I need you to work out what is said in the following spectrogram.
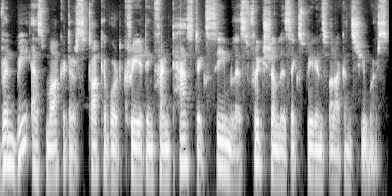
when we as marketers talk about creating fantastic, seamless, frictionless experience for our consumers,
